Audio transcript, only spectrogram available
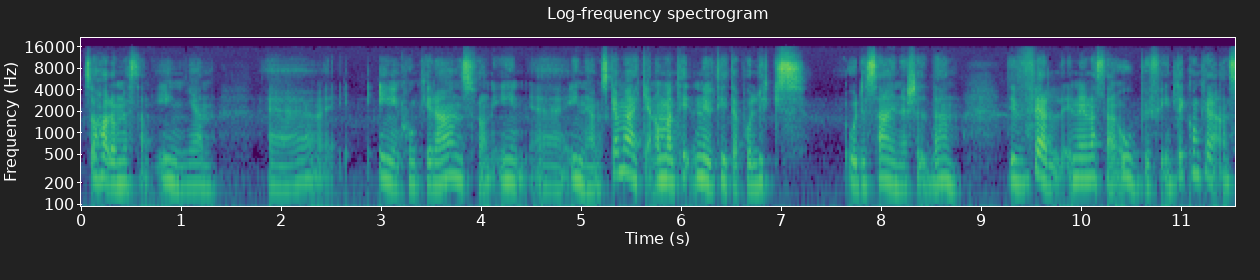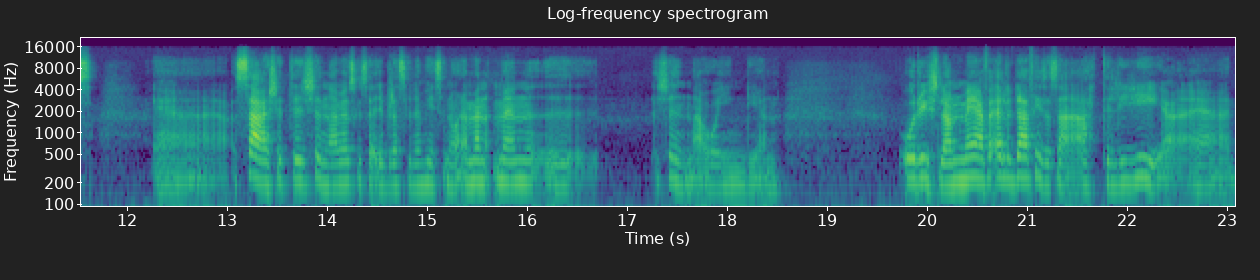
så har de nästan ingen, eh, ingen konkurrens från in, eh, inhemska märken. Om man nu tittar på lyx och designersidan. Det är, väl, det är nästan obefintlig konkurrens. Eh, särskilt i Kina, men jag ska säga i Brasilien finns det några, men, men i Kina och Indien och Ryssland med, eller där finns det sån här ateljé, eh,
